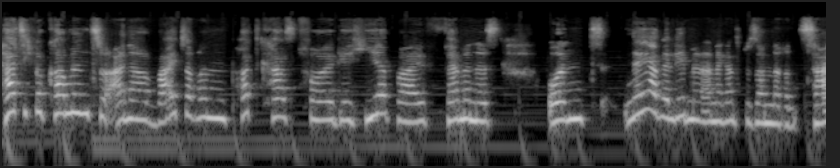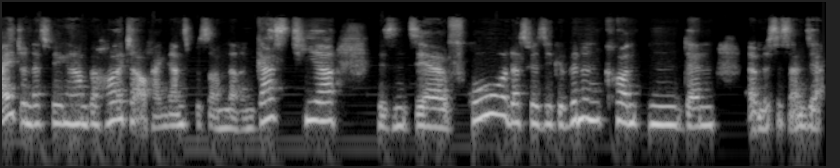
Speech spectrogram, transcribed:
Herzlich willkommen zu einer weiteren Podcast-Folge hier bei Feminist und naja, wir leben in einer ganz besonderen Zeit und deswegen haben wir heute auch einen ganz besonderen Gast hier. Wir sind sehr froh, dass wir sie gewinnen konnten, denn ähm, es ist ein sehr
